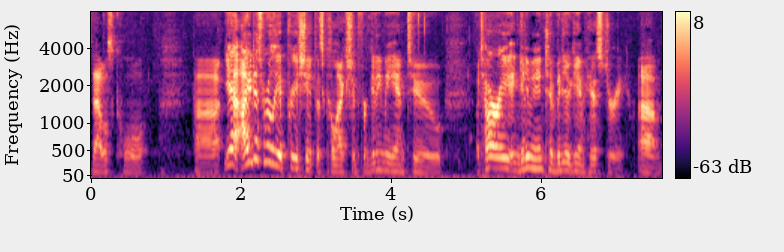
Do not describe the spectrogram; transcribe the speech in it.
that was cool. Uh, yeah, I just really appreciate this collection for getting me into Atari and getting me into video game history. Um,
